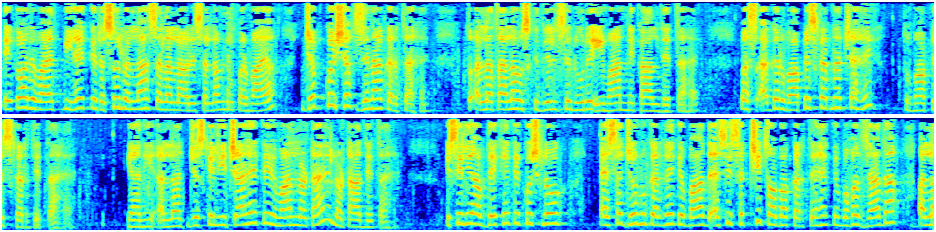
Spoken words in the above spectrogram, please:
ایک اور روایت بھی ہے کہ رسول اللہ صلی اللہ علیہ وسلم نے فرمایا، جب کوئی شخص زنا کرتا ہے، تو اللہ تعالیٰ اس کے دل سے نور ایمان نکال دیتا ہے۔ بس اگر واپس کرنا چاہے تو واپس کر دیتا ہے۔ یعنی اللہ جس کے لیے چاہے کہ ایمان لوٹائے، لوٹا دیتا ہے۔ اسی لیے آپ دیکھیں کہ کچھ لوگ ایسا جرم کرنے کے بعد ایسی سچی توبہ کرتے ہیں کہ بہت زیادہ اللہ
